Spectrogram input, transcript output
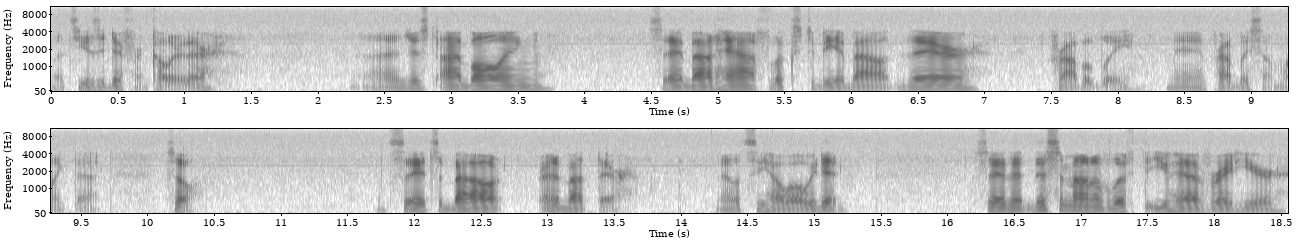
let's use a different color there. Uh, just eyeballing, say about half, looks to be about there, probably. Eh, probably something like that. So, let's say it's about, right about there. Now let's see how well we did. Say that this amount of lift that you have right here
